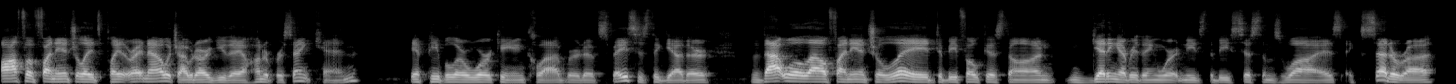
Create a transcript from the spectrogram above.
off of financial aid's plate right now, which I would argue they 100% can if people are working in collaborative spaces together. That will allow financial aid to be focused on getting everything where it needs to be systems wise, et cetera.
